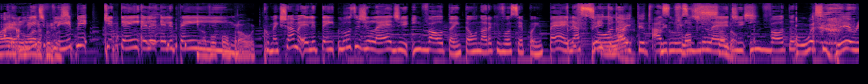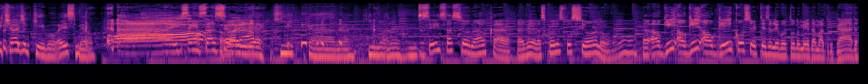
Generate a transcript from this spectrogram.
vai É um agora pra. Flip que tem. Ele, ele tem. Já vou comprar um aqui. Como é que chama? Ele tem luzes de LED em volta. Então, na hora que você põe o pé, ele Perfeito, aciona lighted as luzes de LED sandals. em volta. Com USB Recharging Cable, é esse mesmo. Ai, sensacional. Olha aqui, cara. Que maravilha. Sensacional, cara. Tá vendo? As coisas funcionam. É. Alguém, alguém, alguém com certeza levantou no meio da madrugada,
